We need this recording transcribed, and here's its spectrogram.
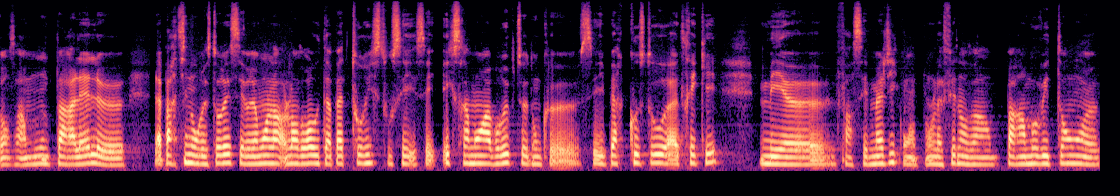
dans un monde parallèle. Euh, la partie non restaurée, c'est vraiment l'endroit où tu n'as pas de touristes, où c'est extrêmement abrupt, donc euh, c'est hyper costaud à trekker. Mais euh, enfin, c'est magique. On, l'a fait dans un, par un mauvais temps,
